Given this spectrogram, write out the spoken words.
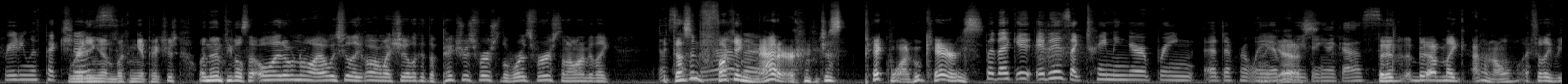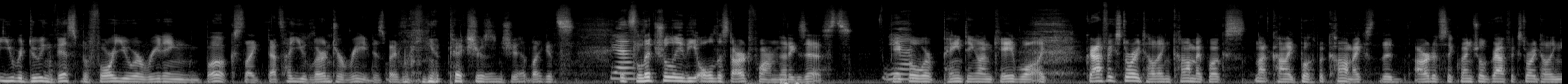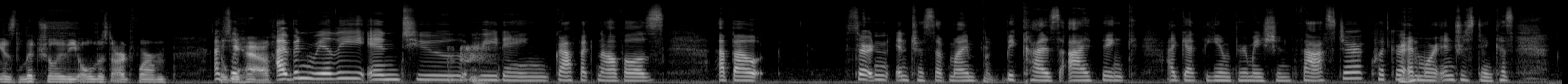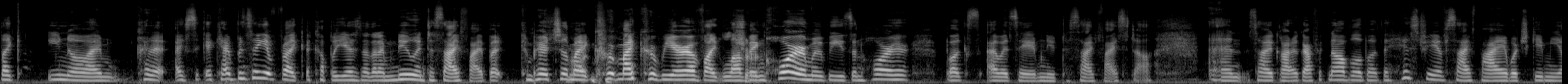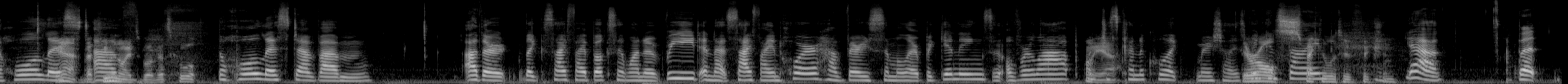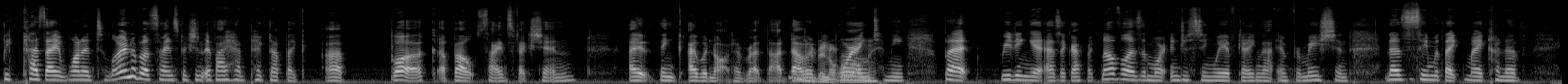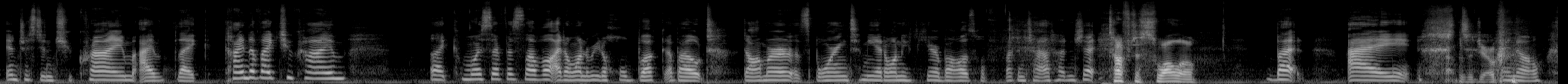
Reading with pictures. Reading and looking at pictures? And then people say, oh, I don't know. I always feel like, oh, I should I look at the pictures first or the words first? And I want to be like, it doesn't Doesn't fucking matter. matter. just pick one. Who cares? But like, it, it is like training your brain a different way I of guess. reading, I guess. But, it, but I'm like, I don't know. I feel like you were doing this before you were reading books. Like that's how you learn to read is by looking at pictures and shit. Like it's Yeah. it's literally the oldest art form that exists. Yeah. People were painting on cave wall, like graphic storytelling, comic books, not comic books, but comics. The art of sequential graphic storytelling is literally the oldest art form that we have. I've been really into reading graphic novels about certain interests of mine because I think I get the information faster, quicker, and Mhm. more interesting. Because, like, you know, I'm kind of I, have been saying it for like a couple years now that I'm new into sci-fi, but compared to my my career of like loving horror movies and horror books, I would say I'm new to sci-fi still. And so I got a graphic novel about the history of sci-fi, which gave me a whole yeah, list that of humanoids book. That's cool. the whole list of um other like sci-fi books I want to read and that sci-fi and horror have very similar beginnings and overlap, Oh, which yeah. is kind of cool like Mary Shelley's They're all speculative fiction. Yeah. But because I wanted to learn about science fiction, if I had picked up like a book about science fiction, I think I would not have read that. That would would be boring to me. But reading it as a graphic novel is a more interesting way of getting that information. And that's the same with like my kind of interest in true crime. I've like kind of like true crime, like more surface level. I don't want to read a whole book about Dahmer. It's boring to me. I don't want to hear about all his whole fucking childhood and shit. Tough to swallow. But I That was a joke. I know.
